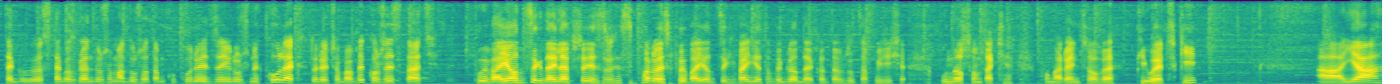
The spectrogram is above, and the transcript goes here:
Z tego, z tego względu, że ma dużo tam kukurydzy i różnych kulek, które trzeba wykorzystać. Pływających, najlepsze jest, że sporo jest pływających i fajnie to wygląda, jak on tam rzuca, później się unoszą takie pomarańczowe piłeczki. A ja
